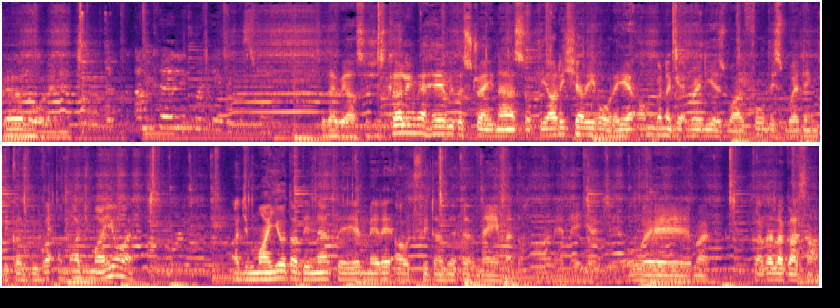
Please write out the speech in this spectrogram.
कर्ल हो रहे हैं So there we are. So she's curling her hair with a straightener. So Tiari Sherry ho rahi hai. I'm gonna get ready as well for this wedding because we've got um, आज माइयो है आज माइयो का दिन है तो मेरे आउटफिट नहीं मैं तो ਓਏ ਮੈਂ ਕਦ ਲਗਾ ਸਾਂ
